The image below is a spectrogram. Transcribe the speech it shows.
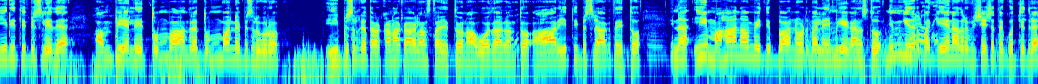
ಈ ರೀತಿ ಬಿಸಿಲಿದೆ. ಹಂಪಿಯಲ್ಲಿ ತುಂಬ ಅಂದರೆ ತುಂಬಾ ಬಿಸಿಲು ಗುರು. ಈ ಬಿಸಿಲಿಗೆ ತಡ್ಕೊಳಕ್ಕಾಗಲ್ಲ ಅನಿಸ್ತಾ ಇತ್ತು. ನಾವು ಹೋದಾಗಂತೂ ಆ ರೀತಿ ಬಿಸಿಲು ಆಗ್ತಾ ಇತ್ತು. ಇನ್ನು ಈ ಮಹಾನವಮಿ ದಿಬ್ಬ ನೋಡಿದ್ಮೇಲೆ ನಿಮ್ಗೆ ಹೇಗೆ ಅನಿಸ್ತು? ನಿಮ್ಗೆ ಇದ್ರ ಬಗ್ಗೆ ಏನಾದರೂ ವಿಶೇಷತೆ ಗೊತ್ತಿದ್ರೆ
